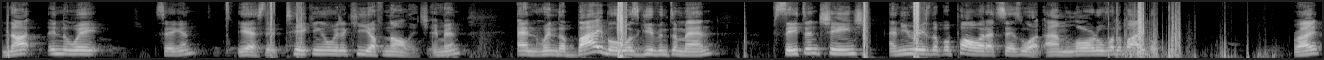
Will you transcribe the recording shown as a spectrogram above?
Not in the way, say again? Yes, they're taking away the key of knowledge. Amen? And when the Bible was given to man, Satan changed and he raised up a power that says, What? I am Lord over the Bible. Right?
